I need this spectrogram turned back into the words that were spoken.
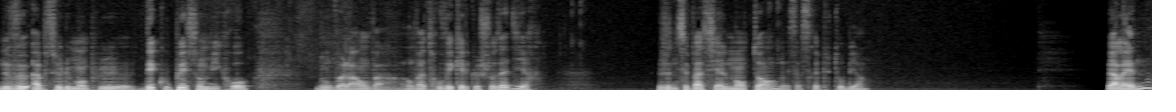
ne veut absolument plus découper son micro. Donc voilà, on va, on va trouver quelque chose à dire. Je ne sais pas si elle m'entend, mais ça serait plutôt bien. Verlaine?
